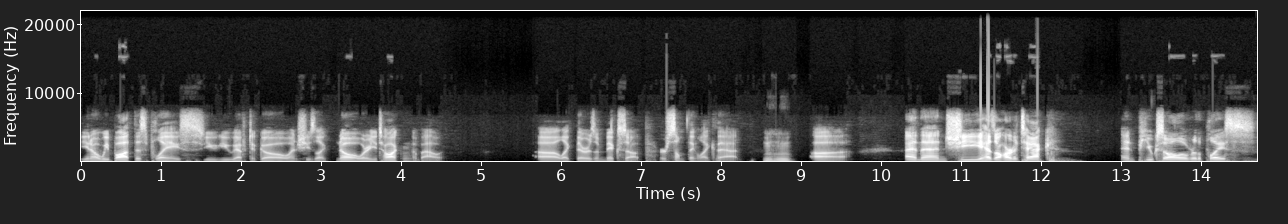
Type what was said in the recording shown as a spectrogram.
you know, we bought this place, you you have to go. And she's like, No, what are you talking about? Uh like there was a mix up or something like that. hmm Uh, and then she has a heart attack and pukes all over the place.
